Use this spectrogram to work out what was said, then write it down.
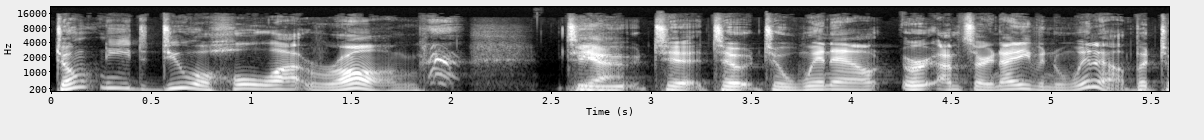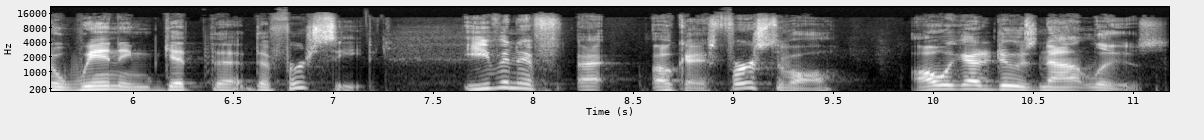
don't need to do a whole lot wrong to Yeah. to to to win out. Or I'm sorry, not even win out, but to win and get the the first seed. Even if, uh, okay, first of all, all we got to do is not lose.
